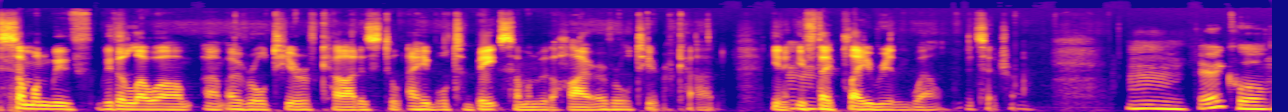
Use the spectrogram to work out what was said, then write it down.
someone with with a lower um, overall tier of card is still able to beat someone with a higher overall tier of card. You know, if Mm. they play really well, etc. Mm, very cool.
